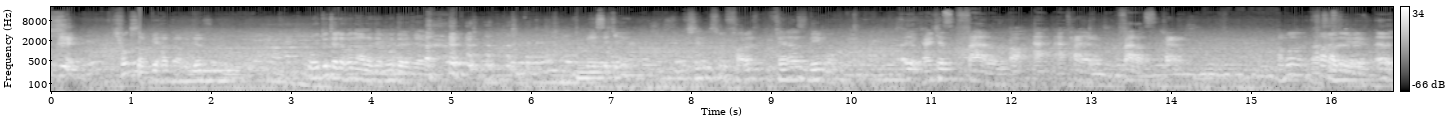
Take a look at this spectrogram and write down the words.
Çok saf bir hata alacağız. Uydu telefonu alacağım o derece. Neyse ki senin ismin Faraz, Feraz değil mi o? Yok herkes Feraz. Ah, eh, eh. Feraz. Feraz. Feraz. Ama Faraz öyle- Evet.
